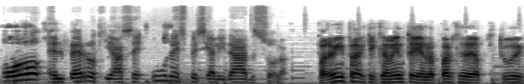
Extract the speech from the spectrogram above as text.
o el perro que hace una especialidad sola? Para mí prácticamente en la parte de aptitud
